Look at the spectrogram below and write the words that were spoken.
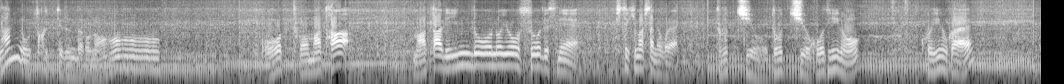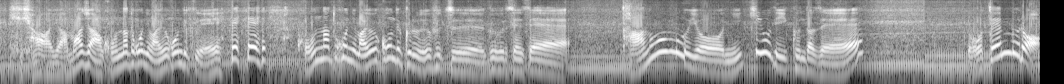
何を作ってるんだろうな。おっとまたまた林道の様子をですねしてきましたねこれ。どっちよどっちよここでいいの？これいいのかい？いや山じゃん。こんなとこに迷い込んでくる。えへへこんなとこに迷い込んでくる？普通グーグル先生。頼むよ。2キロで行くんだぜ。露天風呂。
